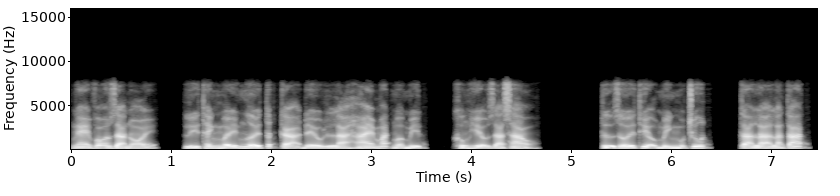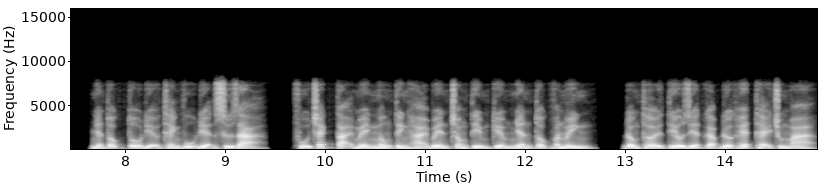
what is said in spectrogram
Nghe võ giả nói, Lý Thanh mấy người tất cả đều là hai mắt mở mịt, không hiểu ra sao. Tự giới thiệu mình một chút, ta là Lan Tát, nhân tộc tổ địa Thánh Vũ Điện Sứ Giả, phụ trách tại mênh mông tinh hải bên trong tìm kiếm nhân tộc văn minh, đồng thời tiêu diệt gặp được hết thể trùng ma.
